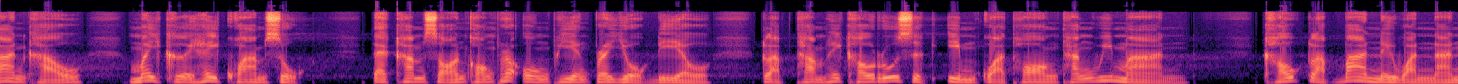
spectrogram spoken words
บ้านเขาไม่เคยให้ความสุข แต่คำสอนของพระองค์เพียงประโยคเดียว กลับทำให้เขารู้สึกอิ่มกว่าทองทั้งวิมาน เขากลับบ้านในวันนั้น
